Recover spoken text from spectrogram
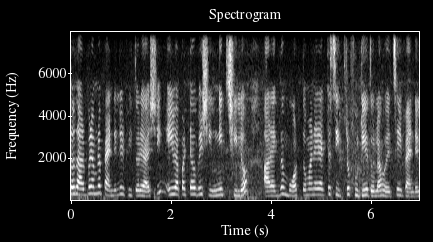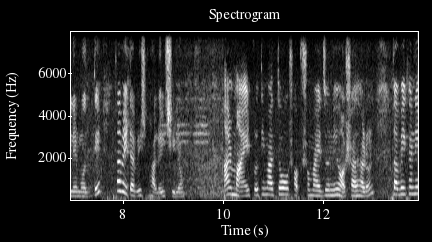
তো তারপরে আমরা প্যান্ডেলের ভিতরে আসি। এই ব্যাপারটাও বেশ ইউনিক ছিল আর একদম বর্তমানের একটা চিত্র ফুটিয়ে তোলা হয়েছে এই প্যান্ডেলের মধ্যে। তবে এটা বেশ ভালোই ছিল। আর মায়ের প্রতিমা তো সব সময়ের জন্যই অসাধারণ। তবে এখানে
